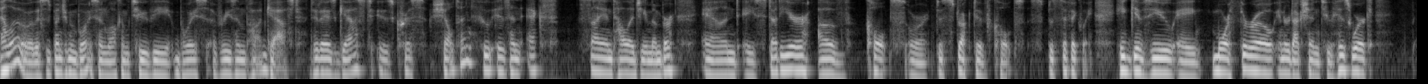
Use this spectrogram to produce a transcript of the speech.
Hello, this is Benjamin Boyce, and welcome to the Voice of Reason podcast. Today's guest is Chris Shelton, who is an ex Scientology member and a studier of cults or destructive cults specifically. He gives you a more thorough introduction to his work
